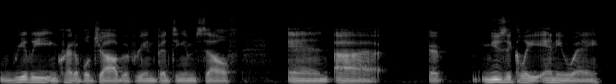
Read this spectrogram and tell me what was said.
really incredible job of reinventing himself and uh, uh, musically anyway.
